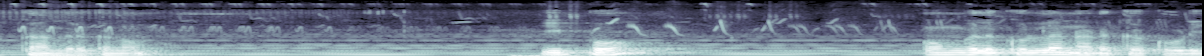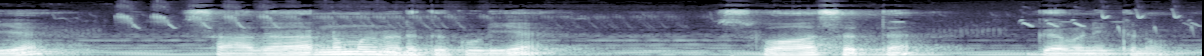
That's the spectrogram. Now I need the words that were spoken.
உட்காந்துருக்கணும் இப்போது உங்களுக்குள்ளே நடக்கக்கூடிய சாதாரணமாக நடக்கக்கூடிய சுவாசத்தை கவனிக்கணும்.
